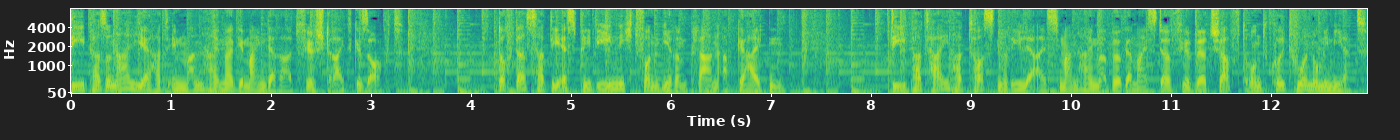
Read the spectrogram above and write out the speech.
Die Personalie hat im Mannheimer Gemeinderat für Streit gesorgt. Doch das hat die SPD nicht von ihrem Plan abgehalten. Die Partei hat Thorsten Riele als Mannheimer Bürgermeister für Wirtschaft und Kultur nominiert.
